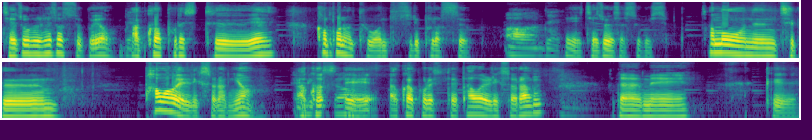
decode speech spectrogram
제조를 해서 쓰고요. 네. 아쿠아 포레스트의 컴포넌트 1, 2, 3 플러스 아 네. 예, 제조해서 쓰고 있습니다. 카모는 지금 파워 엘릭서랑요. 아쿠아, 엘릭서? 예, 아쿠아 포레스트의 파워 엘릭서랑 음. 그다음에 그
